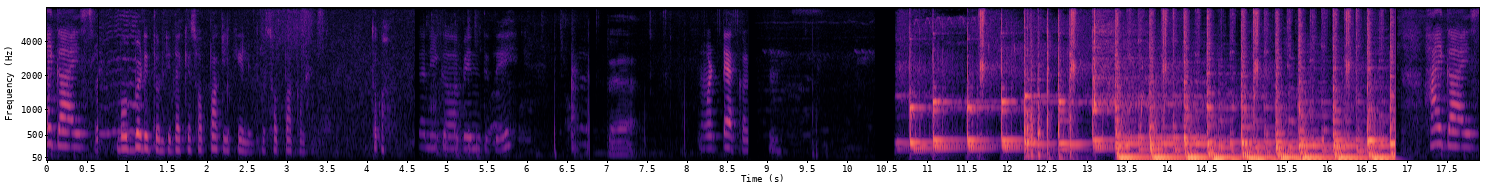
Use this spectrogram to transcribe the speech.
ಹಾಯ್ ಗಾಯ್ಸ್ ಬೊಬ್ಬಡಿತುಂಟು ಇದಕ್ಕೆ ಸೊಪ್ಪು ಹಾಕ್ಲಿಕ್ಕೆ ಹೇಳಿದ್ರು. ಸೊಪ್ಪು ಹಾಕೊಂಡು ತಗೋ. ಈಗ ಬೆಂದಿದೆ. ಮೊಟ್ಟೆ ಹಾಕೊಳ್ಳಿ hi guys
